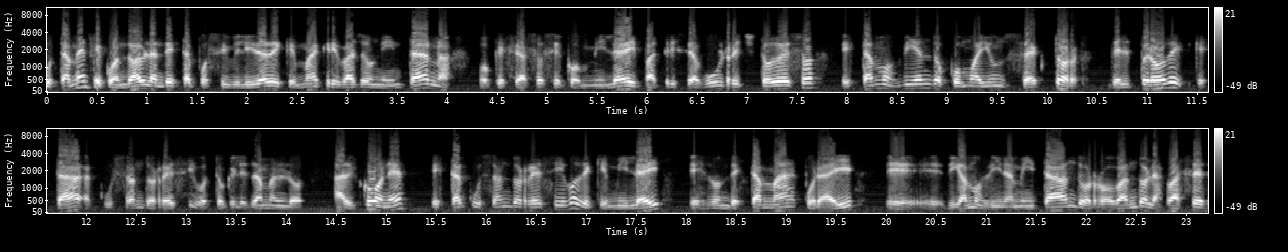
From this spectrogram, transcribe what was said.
Justamente cuando hablan de esta posibilidad de que Macri vaya a una interna o que se asocie con Milei, Patricia Bullrich, todo eso, estamos viendo cómo hay un sector del PRODE que está acusando recibo, esto que le llaman los halcones, está acusando recibo de que mi ley es donde está más por ahí, eh, eh, digamos, dinamitando, robando las bases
